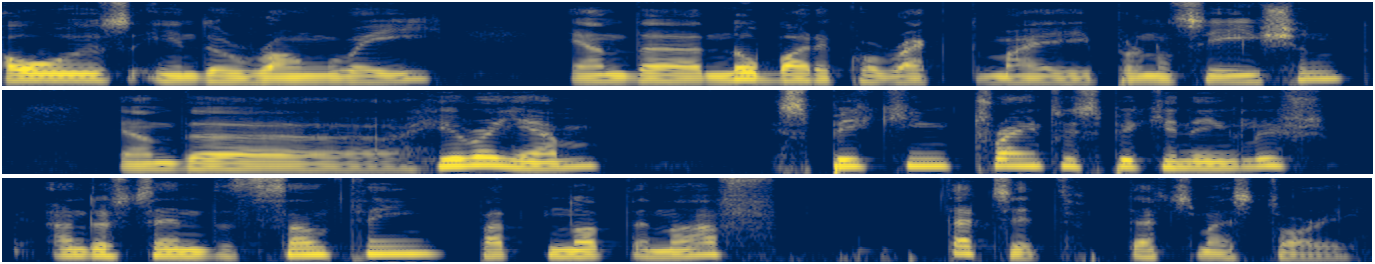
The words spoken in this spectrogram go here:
always in the wrong way, and uh, nobody correct my pronunciation. And uh, here I am, speaking, trying to speak in English, understand something, but not enough. That's it. That's my story.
